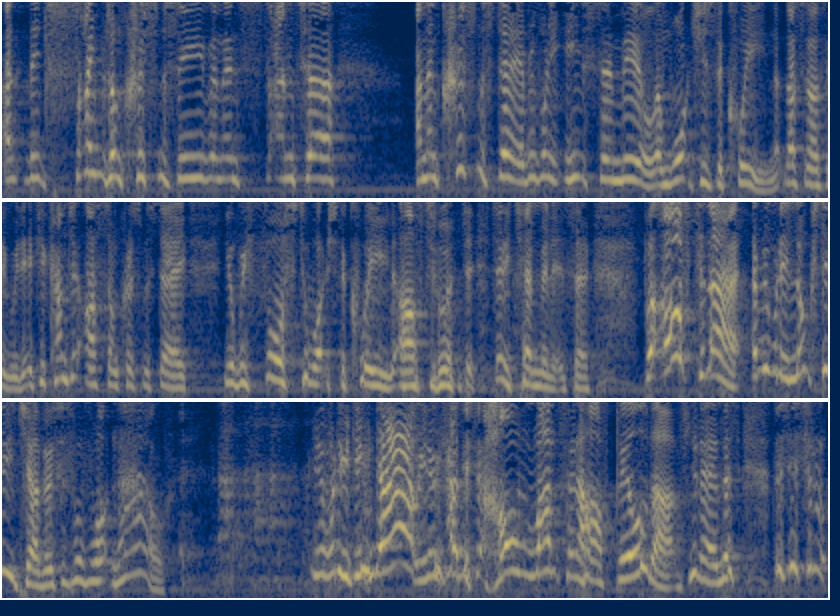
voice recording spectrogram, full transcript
and the excitement on Christmas Eve, and then Santa. And then Christmas Day, everybody eats their meal and watches the Queen. That's another thing we do. If you come to us on Christmas Day, you'll be forced to watch the Queen afterwards. It's only 10 minutes, so But after that, everybody looks at each other and says, Well, what now? You know, what do we do now? You know, we've had this whole month and a half build up, you know, and there's, there's this sort of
